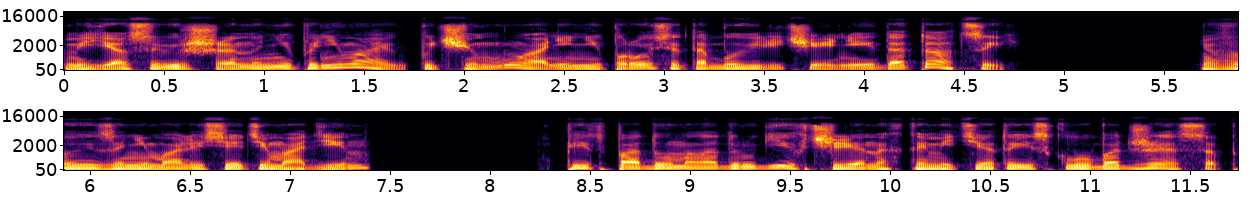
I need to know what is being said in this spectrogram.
Я совершенно не понимаю, почему они не просят об увеличении дотаций. Вы занимались этим один? Пит подумал о других членах комитета из клуба Джессоп.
